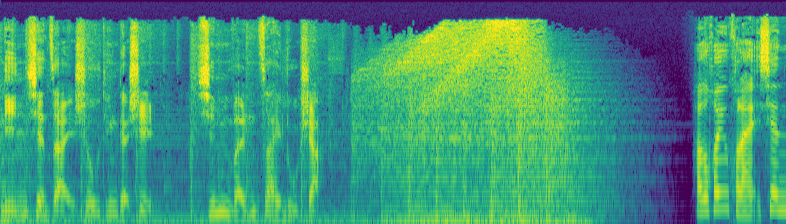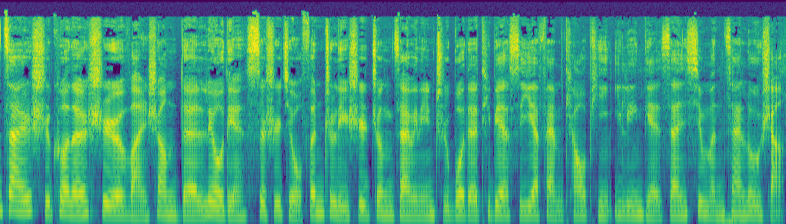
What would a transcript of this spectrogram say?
您现在收听的是《新闻在路上》。好的，欢迎回来。现在时刻呢是晚上的六点四十九分，这里是正在为您直播的 TBS EFM 调频一零点三新闻在路上，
